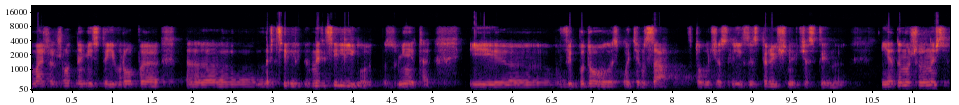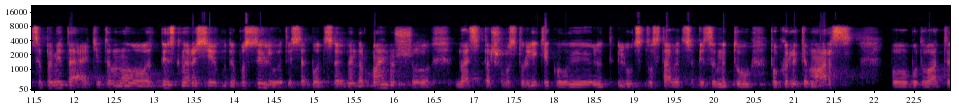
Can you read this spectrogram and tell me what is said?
майже жодне місто Європи не вцілі не вціліло, розумієте, і відбудовувалось потім заново, в тому числі з історичною частиною. Я думаю, що вони всі це пам'ятають, і тому тиск на Росію буде посилюватися, бо це ненормально, що в 21 столітті, коли люд- людство ставить собі за мету покорити Марс, побудувати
